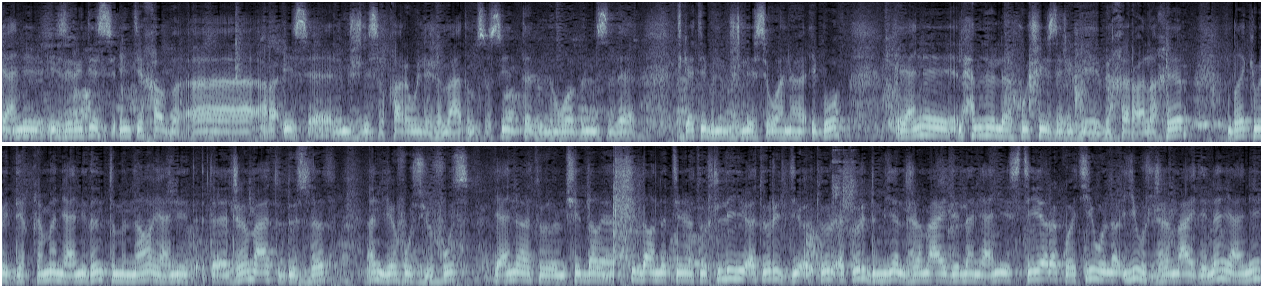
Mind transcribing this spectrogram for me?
يعني إزريديس انتخاب آه، رئيس المجلس القروي لجماعة المصيصين تد هو بالنسبة تكاتب المجلس وأنا ابوه يعني الحمد لله كل شيء زري بخير على خير. ضيك ما يدي قيمة يعني نتمنى يعني الجماعة تدوز ذات أن يفوز يفوز. يعني مشي دا مشي دا نتينا تورتلي اتوريد اتوريد ميان الجماعة ديالنا يعني استيارة كواتي يوج الجماعة ديالنا يعني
